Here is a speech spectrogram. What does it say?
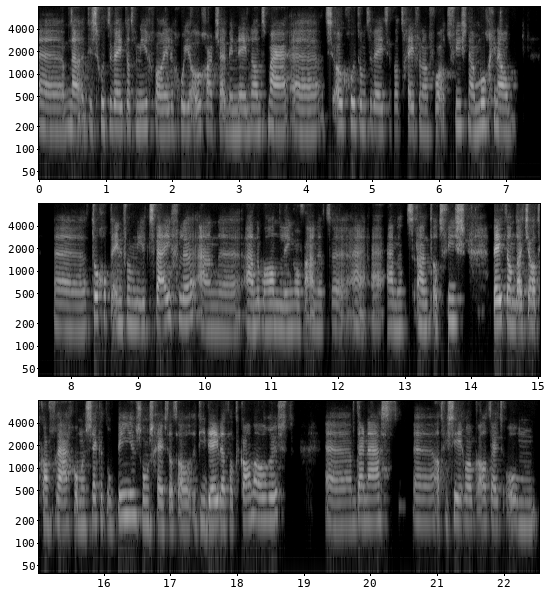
Uh, nou, het is goed te weten dat we in ieder geval hele goede oogartsen hebben in Nederland. Maar uh, het is ook goed om te weten wat geven we nou voor advies. Nou, mocht je nou uh, toch op de een of andere manier twijfelen aan, aan de behandeling of aan het, aan, het, aan het advies, weet dan dat je altijd kan vragen om een second opinion. Soms geeft dat al het idee dat dat kan al rust. daarnaast adviseren we ook altijd om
